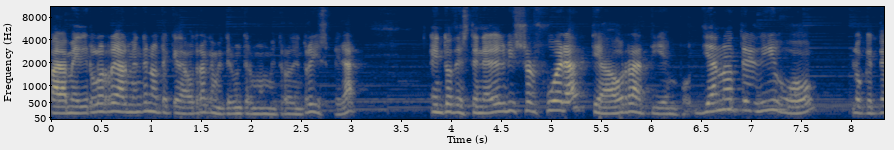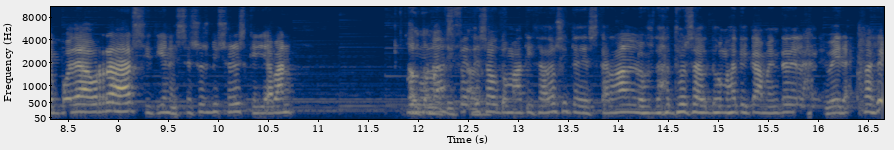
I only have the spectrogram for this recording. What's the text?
Para medirlo realmente no te queda otra que meter un termómetro dentro y esperar. Entonces, tener el visor fuera te ahorra tiempo. Ya no te digo lo que te puede ahorrar si tienes esos visores que ya van como unas especies automatizados y te descargan los datos automáticamente de la nevera, ¿vale?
